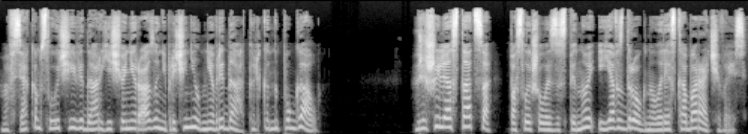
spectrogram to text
Во всяком случае, Видар еще ни разу не причинил мне вреда, только напугал. «Решили остаться?» — послышалось за спиной, и я вздрогнула, резко оборачиваясь.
